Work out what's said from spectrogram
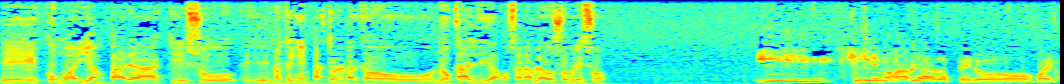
eh, ¿cómo harían para que eso eh, no tenga impacto en el mercado local, digamos? ¿Han hablado sobre eso? Y sí hemos hablado, pero bueno,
